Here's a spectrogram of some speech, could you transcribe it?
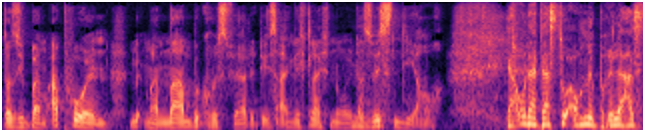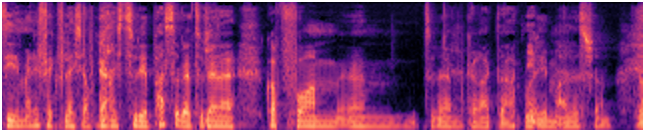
dass ich beim Abholen mit meinem Namen begrüßt werde, die ist eigentlich gleich null. Das wissen die auch. Ja, oder dass du auch eine Brille hast, die im Endeffekt vielleicht auch gar nicht zu dir passt oder zu deiner Kopfform, ähm, zu deinem Charakter. Hat man Nee. eben alles schon. Ja,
